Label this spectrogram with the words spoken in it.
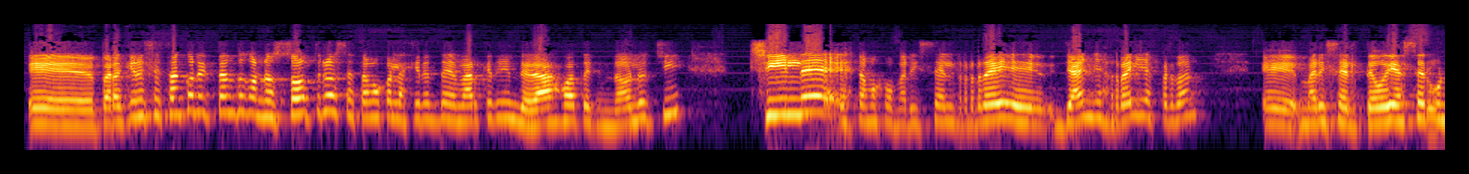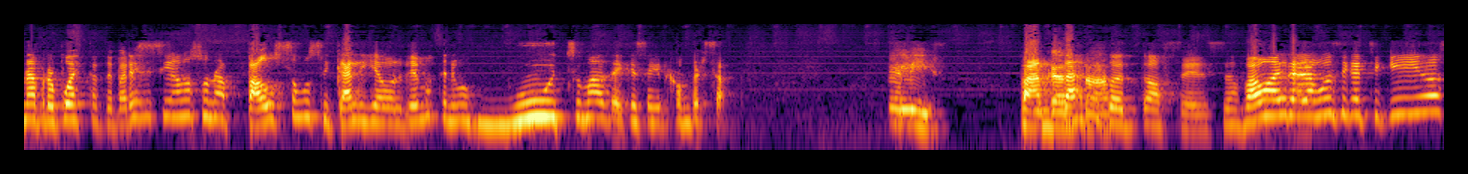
Eh, para quienes se están conectando con nosotros, estamos con la gerente de marketing de Dahua Technology Chile, estamos con Maricel Rey, Yáñez Reyes, perdón, Maricel, te voy a hacer una propuesta. ¿Te parece si vamos una pausa musical y ya volvemos? Tenemos mucho más de qué seguir conversando. Feliz. Fantástico, entonces. Nos vamos a ir a la música, chiquillos.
